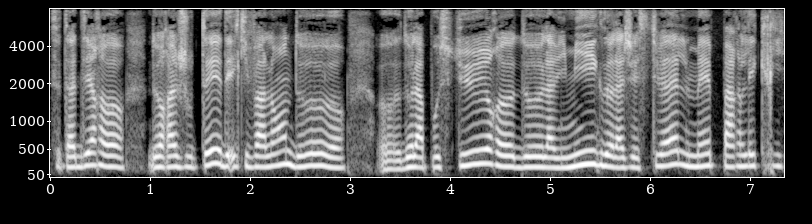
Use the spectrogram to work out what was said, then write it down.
c'est-à-dire euh, de rajouter l'équivalent de euh, de la posture, de la mimique, de la gestuelle, mais par l'écrit.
